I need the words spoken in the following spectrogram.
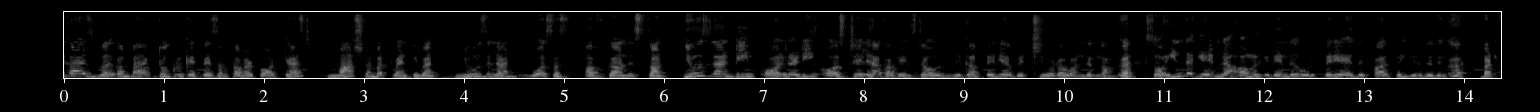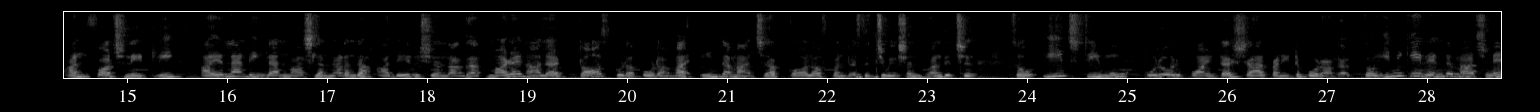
guys welcome back to cricket பேசும் Tamil podcast match number twenty one New Zealand versus Afghanistan New Zealand team already ஆஸ்திரேலியாக்கு அகைன்ஸ்டா ஒரு மிகப்பெரிய வெற்றியோட வந்திருந்தாங்க. சோ இந்த கேம்ல அவங்க கிட்ட இருந்து ஒரு பெரிய எதிர்பார்ப்பு இருந்ததுங்க. பட் அன்பார்ச்சுனேட்லி அயர்லாந்து இங்கிலாந்து மேட்ச்ல நடந்த அதே விஷயம் தாங்க மழைனால டாஸ் கூட போடாம இந்த மேட்ச கால் ஆஃப் பண்ற சுச்சுவேஷன் வந்துச்சு. ஸோ ஈச் டீமும் ஒரு ஒரு பாயிண்ட்டை ஷேர் பண்ணிட்டு போறாங்க. ஸோ இன்னைக்கு ரெண்டு மேட்சுமே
